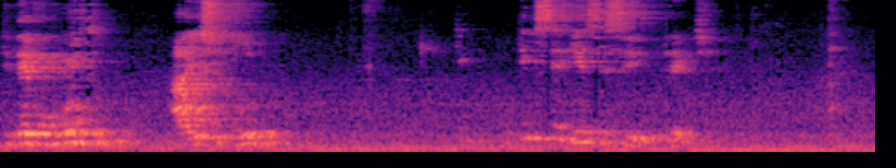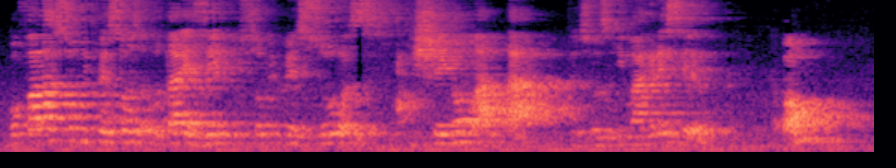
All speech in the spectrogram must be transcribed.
que devo muito a isso tudo. O que seria esse ciclo, gente? Vou falar sobre pessoas, vou dar exemplo sobre pessoas que chegam lá, tá? Pessoas que emagreceram, tá bom?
